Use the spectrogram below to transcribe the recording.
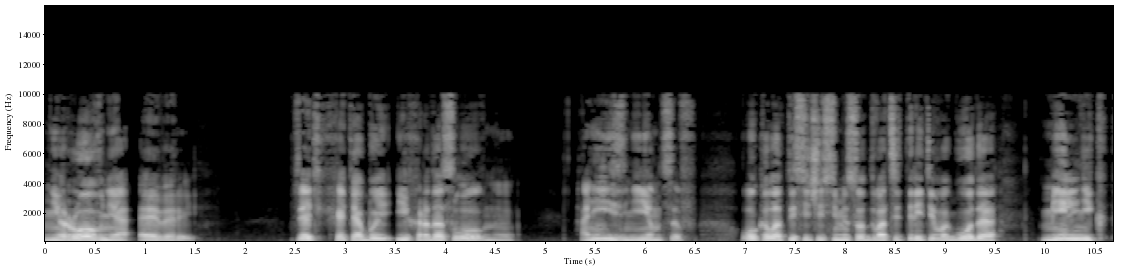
не ровня Эвери. Взять хотя бы их родословную. Они из немцев. Около 1723 года мельник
